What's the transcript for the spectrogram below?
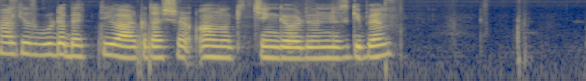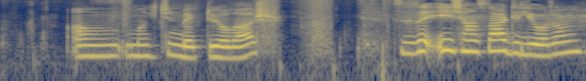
Herkes burada bekliyor arkadaşlar almak için gördüğünüz gibi. Almak için bekliyorlar. Size iyi şanslar diliyorum.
